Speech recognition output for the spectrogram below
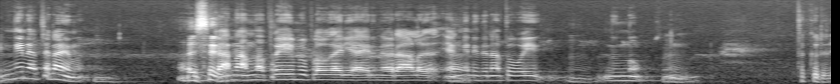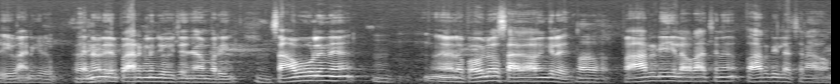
എങ്ങനെ അച്ഛനായെന്ന്? കാരണം അന്ന് അത്രയും വിപ്ലവകാരിയായിരുന്ന ഒരാൾ എങ്ങനെ ഇതിനകത്ത് പോയി നിന്നു. ഇതൊക്കെ ഒരു ദൈവാനുഗ്രഹം. എന്നോട് ചിലപ്പോൾ ആരെങ്കിലും ചോദിച്ചാൽ ഞാൻ പറയും സാവൂളിന് ഏഹ്, പൗലോസ് ആകാമെങ്കിൽ പാറടിയിൽ അവറാച്ചന് പാറടിയിൽ അച്ഛനാകാം.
